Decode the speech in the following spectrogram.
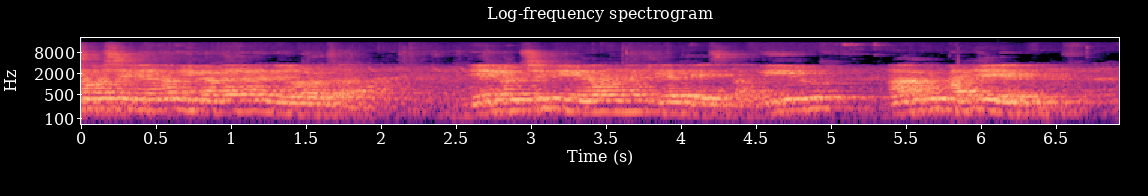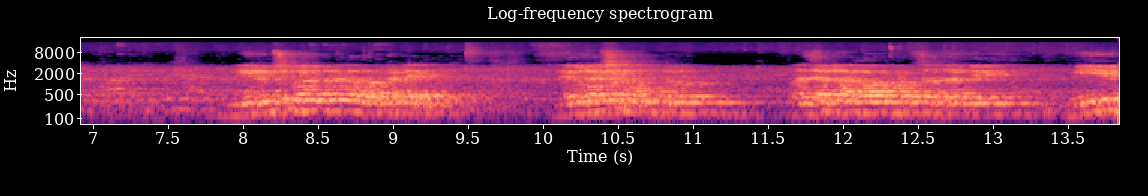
సమస్యకైనా మీకు అండగానే నిలబడతాను నేను వచ్చి మీరు ఏమన్నా క్లియర్ చేస్తాను మీరు నాకు పని చేయండి. మీ నుంచి కోరుకునేది అది ఒకటే నిర్లక్ష్యం ప్రజలు అగౌరవపరచద్దండి మీరు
